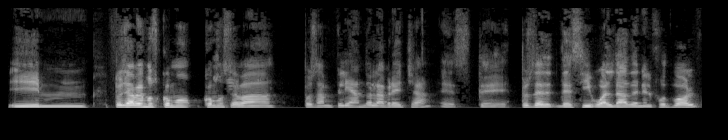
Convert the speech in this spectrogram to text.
Y mm, pues ya vemos cómo, cómo se va pues ampliando la brecha este, pues de desigualdad en el fútbol.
